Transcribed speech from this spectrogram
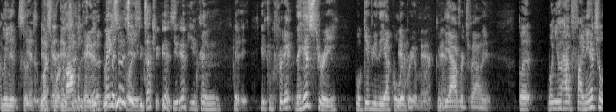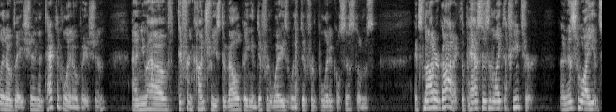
I mean, it's uh, Yes, much yeah, more yeah, complicated, exactly. but Yeah, no, basically, is, exactly. Yes. you, yeah. you can you can predict the history will give you the equilibrium, Yeah, yeah, you yeah. the average value. But when you have financial innovation and technical innovation, and you have different countries developing in different ways with different political systems, it's not ergodic. The past isn't like the future. And this is why it's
